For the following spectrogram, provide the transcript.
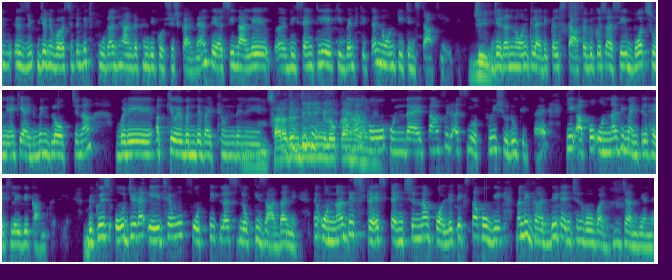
ਯੂਨੀਵਰਸਿਟੀ ਵਿੱਚ ਪੂਰਾ ਧਿਆਨ ਰੱਖਣ ਦੀ ਕੋਸ਼ਿਸ਼ ਕਰ ਰਹੇ ਹਾਂ ਤੇ ਅਸੀਂ ਨਾਲੇ ਰੀਸੈਂਟਲੀ ਇੱਕ ਇਵੈਂਟ ਕੀਤਾ ਨੌਨ ਟੀਚਿੰਗ ਸਟਾਫ ਲਈ ਜੀ। ਜਿਹੜਾ ਨੌਨ ਕਲੈਰੀਕਲ ਸਟਾਫ ਹੈ ਬਿਕੋਜ਼ ਅਸੀਂ ਬਹੁਤ ਸੁਣਿਆ ਕਿ ਐਡਮਿਨ ਬਲਾਕ 'ਚ ਨਾ ਬੜੇ ਅੱਕੇ ਹੋਏ ਬੰਦੇ ਬੈਠੇ ਹੁੰਦੇ ਨੇ। ਸਾਰਾ ਦਿਨ ਡੀਲਿੰਗ ਲੋਕਾਂ ਨਾਲ। ਉਹ ਹੁੰਦਾ ਹੈ ਤਾਂ ਫਿਰ ਅਸੀਂ ਉੱਥੋਂ ਹੀ ਸ਼ੁਰੂ ਕੀਤਾ ਹੈ ਕਿ ਆਪਾਂ ਉਹਨਾਂ ਦੀ ਮੈਂਟਲ ਹੈਲਥ ਲਈ ਵੀ ਕੰਮ ਕਰੀਏ। ਬਿਕੋਜ਼ ਉਹ ਜਿਹੜਾ ਏਜ ਹੈ, ਉਹ 40 ਪਲੱਸ ਲੋਕੀ ਜ਼ਿਆਦਾ ਨੇ। ਤੇ ਉਹਨਾਂ ਦੇ ਸਟ्रेस ਟੈਨਸ਼ਨ ਨਾ ਪੋਲਿਟਿਕਸ ਤਾਂ ਹੋਗੀ ਨਾਲੇ ਘਰ ਦੀ ਟੈਨਸ਼ਨ ਬਹੁਤ ਵੱਧ ਜਾਂਦੀਆਂ ਨੇ।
